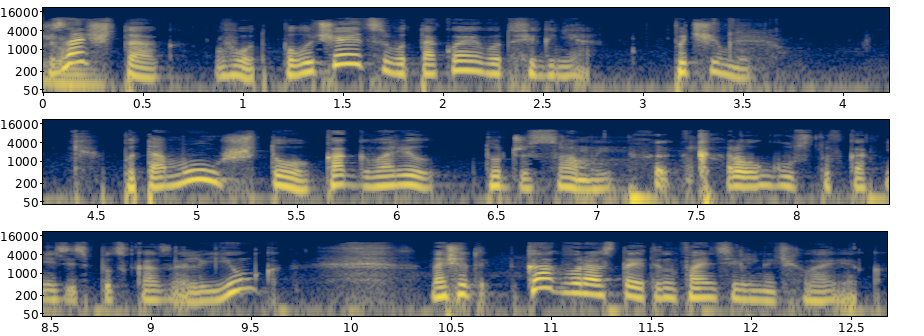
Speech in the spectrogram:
Значит так, вот, получается вот такая вот фигня. Почему? Потому что, как говорил тот же самый Карл Густав, как мне здесь подсказали, Юнг, значит, как вырастает инфантильный человек?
